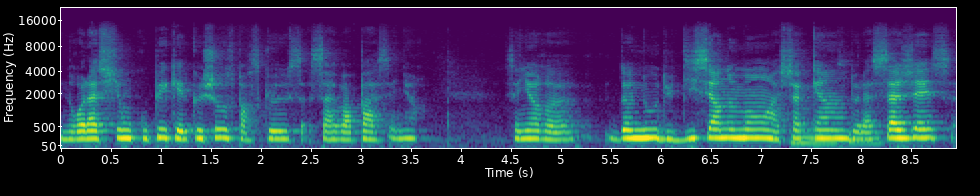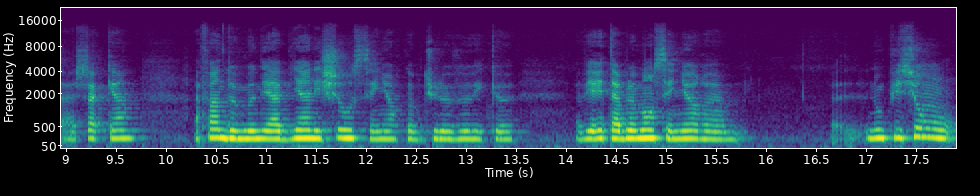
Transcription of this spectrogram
une relation, couper quelque chose parce que ça ne va pas, Seigneur. Seigneur, euh, donne-nous du discernement à chacun, Amen, de la sagesse à chacun, afin de mener à bien les choses, Seigneur, comme tu le veux, et que véritablement, Seigneur, euh, euh, nous puissions,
